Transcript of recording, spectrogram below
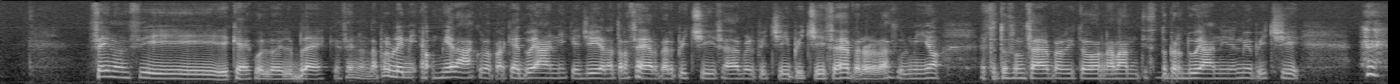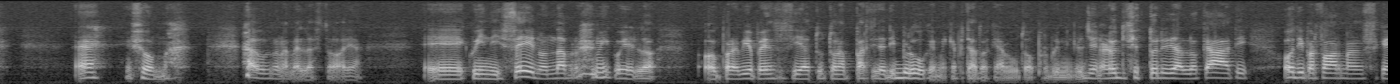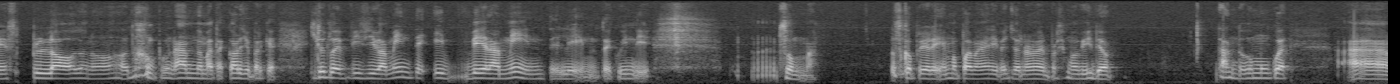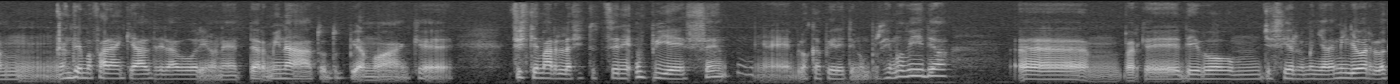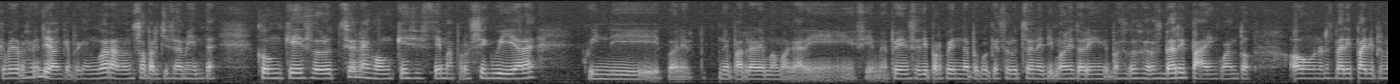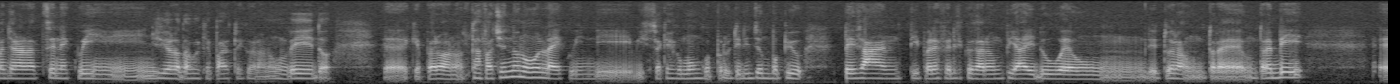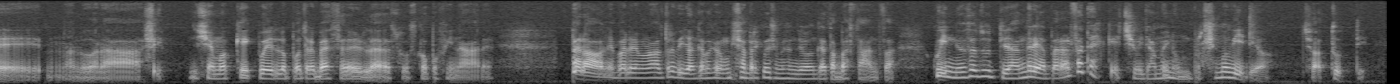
se non si... che è quello il black, se non dà problemi, è un miracolo perché è due anni che gira tra server, PC, server, PC, PC, server, ora sul mio, è stato su un server, ritorna avanti, è stato per due anni nel mio PC. Eh, eh insomma, ha avuto una bella storia e quindi se non dà problemi quello io penso sia tutta una partita di blu che mi è capitato che ha avuto problemi del genere o di settori riallocati o di performance che esplodono dopo un anno ma ti accorgi perché il tutto è visivamente e veramente lento e quindi insomma lo scopriremo poi magari vi aggiornerò nel prossimo video. Tanto comunque um, andremo a fare anche altri lavori non è terminato dobbiamo anche sistemare la situazione UPS, eh, lo capirete in un prossimo video, ehm, perché devo mm, gestirlo in maniera migliore, lo capirete in un prossimo video anche perché ancora non so precisamente con che soluzione, con che sistema proseguire, quindi poi ne, ne parleremo magari insieme. Penso di propendere per qualche soluzione di monitoring basato su Raspberry Pi, in quanto ho un Raspberry Pi di prima generazione qui in giro da qualche parte che ora non vedo, eh, che però non sta facendo nulla e quindi visto che comunque per utilizzi un po' più pesanti preferisco usare un PI2 o un, addirittura un, 3, un 3B eh, allora sì diciamo che quello potrebbe essere il suo scopo finale. Però ne parleremo in un altro video anche perché mi sembra che questo mi sono dilungato abbastanza. Quindi un saluto a tutti da Andrea per AlfaTech e ci vediamo in un prossimo video. Ciao a tutti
